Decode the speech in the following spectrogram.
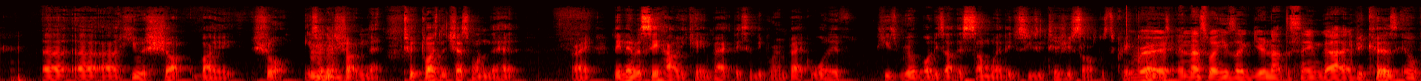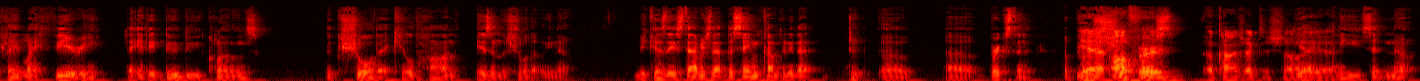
uh, uh, uh, he was shot by Shaw. He said I Mm-hmm. shot him there two, twice in the chest, one in the head. Right? They never say how he came back. They said they brought him back. What if his real body's out there somewhere? They're just using tissue samples to create clones. right, and that's why he's like, "You're not the same guy." Because it'll play my theory that if they do do clones, the Shaw that killed Han isn't the Shaw that we know. Because they established that the same company that took uh, uh, Brixton approached Yeah, Shaw offered first. a contract to Shaw. Yeah, Yeah, and he said no.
